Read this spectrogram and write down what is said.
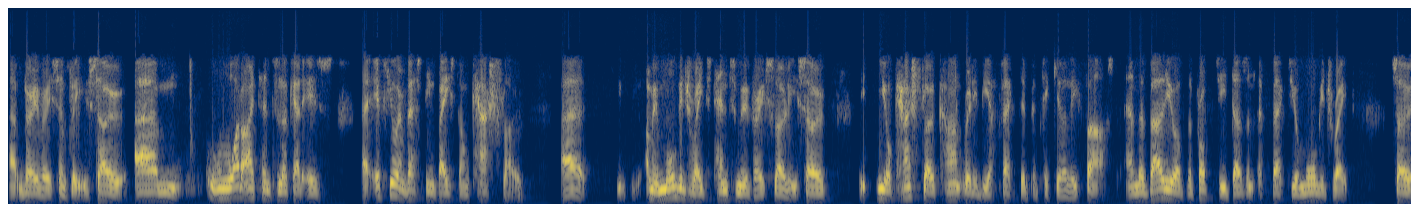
uh, very, very simply. So, um, what I tend to look at is uh, if you're investing based on cash flow, uh, I mean, mortgage rates tend to move very slowly. So, your cash flow can't really be affected particularly fast. And the value of the property doesn't affect your mortgage rate. So,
